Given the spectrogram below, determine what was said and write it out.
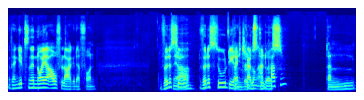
dann gibt es eine neue Auflage davon, würdest, Ja. du, würdest du die Rechtschreibung du das- anpassen? dann.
